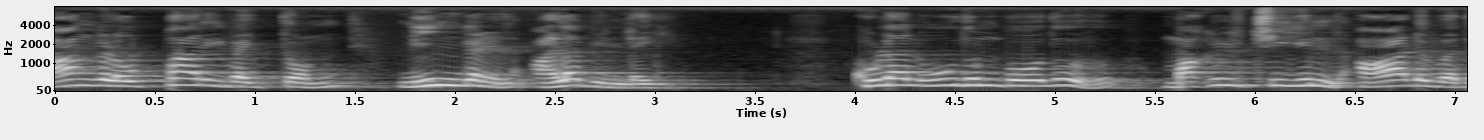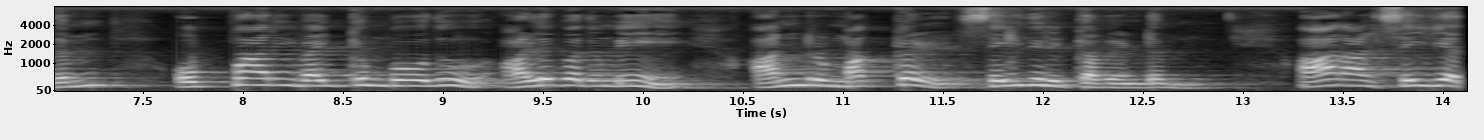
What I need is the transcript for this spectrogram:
நாங்கள் ஒப்பாரி வைத்தோம் நீங்கள் அளவில்லை. குழல் ஊதும் போது மகிழ்ச்சியில் ஆடுவதும் ஒப்பாரி வைக்கும்போது அழுவதுமே அன்று மக்கள் செய்திருக்க வேண்டும். ஆனால் செய்ய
